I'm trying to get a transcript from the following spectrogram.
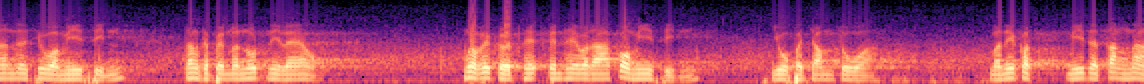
นั้นได้ชื่อว่ามีศีลตั้งแต่เป็นมนุษย์นี่แล้ว เมื่อไปเกิดเป็นเทวดาก็มีศีลอยู่ประจำตัววันนี้ก็มีแต่ตั้งหน้า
